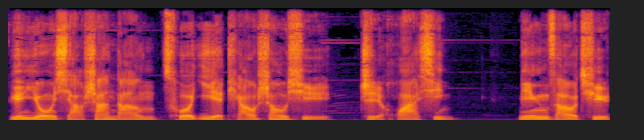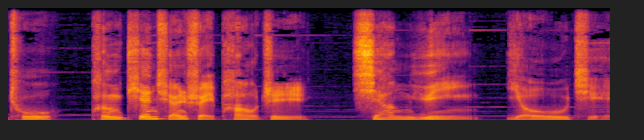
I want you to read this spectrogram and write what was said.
云用小砂囊搓叶条稍许，制花心，明早取出，烹天泉水泡之。香韵犹绝。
